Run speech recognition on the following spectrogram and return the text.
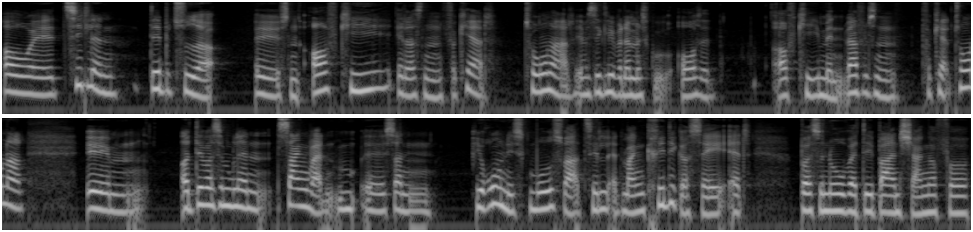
Og øh, titlen, det betyder øh, sådan off-key, eller sådan forkert tonart. Jeg vidste ikke lige, hvordan man skulle oversætte off-key, men i hvert fald sådan forkert tonart. Øhm, og det var simpelthen, sangen var et øh, sådan ironisk modsvar til, at mange kritikere sagde, at bossa nova, det er bare en genre for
